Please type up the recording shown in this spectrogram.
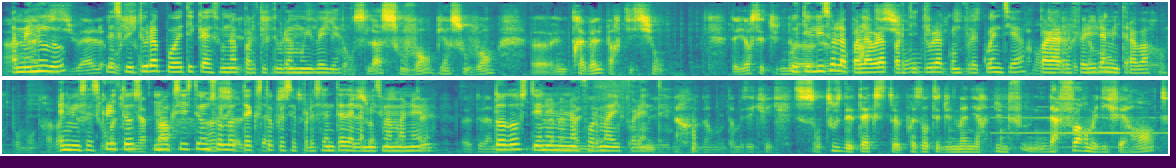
A menudo, la escritura poética es una partitura muy bella. Dans cela, souvent, bien souvent, euh, une très belle partition. Utilizo la palabra partitura con frecuencia para referir a mi trabajo. En mis escritos no existe un solo texto que se presente de la misma manera. Todos tienen una forma diferente. Son tous des textes présentés d'une manière, d'une forme différente.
